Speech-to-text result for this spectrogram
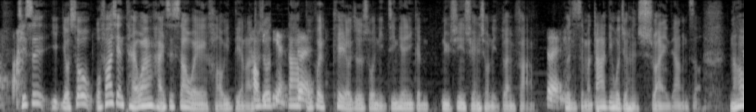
其实有时候我发现台湾还是稍微好一点了，就是说大家不会 care，就是说你今天一个女性选手你短发，对，或者怎么，大家一定会觉得很帅这样子。然后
